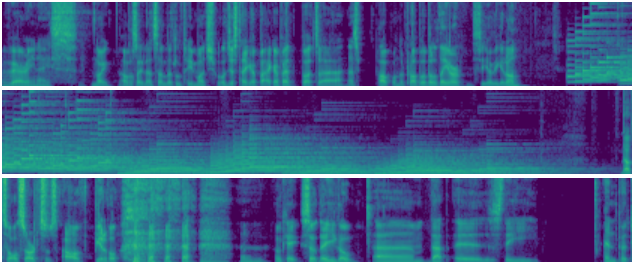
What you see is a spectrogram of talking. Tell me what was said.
Very nice. Now, obviously that's a little too much. We'll just take it back a bit, but uh, let's pop on the probability or see how we get on. That's all sorts of beautiful. okay, so there you go. Um, that is the input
